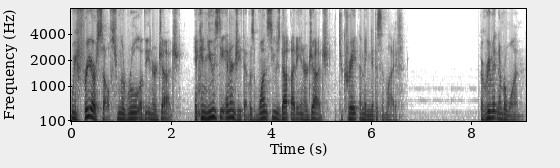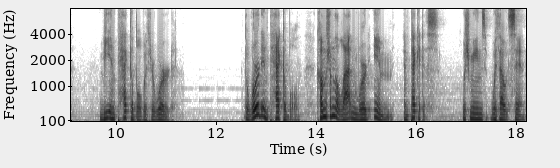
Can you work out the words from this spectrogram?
we free ourselves from the rule of the inner judge and can use the energy that was once used up by the inner judge to create a magnificent life. Agreement number one be impeccable with your word. The word impeccable comes from the Latin word im and which means without sin.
